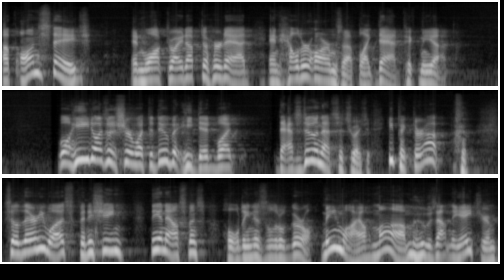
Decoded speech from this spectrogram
up on stage, and walked right up to her dad and held her arms up like, Dad, pick me up. Well, he wasn't sure what to do, but he did what dads do in that situation. He picked her up. so there he was, finishing the announcements, holding his little girl. Meanwhile, mom, who was out in the atrium,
